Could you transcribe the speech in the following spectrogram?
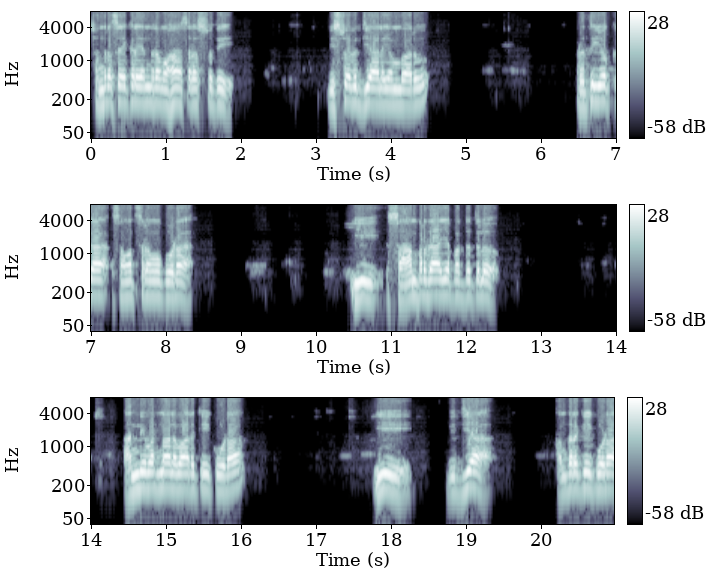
చంద్రశేఖరేంద్ర మహాసరస్వతి విశ్వవిద్యాలయం వారు ప్రతి ఒక్క సంవత్సరము కూడా ఈ సాంప్రదాయ పద్ధతిలో అన్ని వర్ణాల వారికి కూడా ఈ విద్య అందరికీ కూడా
